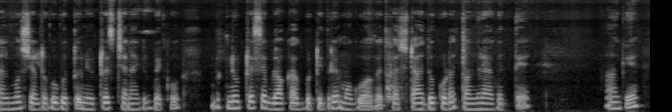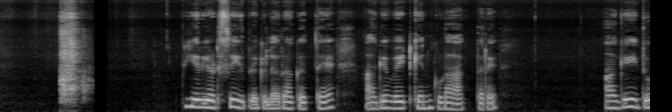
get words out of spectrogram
ಆಲ್ಮೋಸ್ಟ್ ಎಲ್ರಿಗೂ ಗೊತ್ತು ನ್ಯೂಟ್ರೆಸ್ ಚೆನ್ನಾಗಿರಬೇಕು. ಬಟ್ ನ್ಯೂಟ್ರೆಸ್ಸೇ ಬ್ಲಾಕ್ ಆಗಿಬಿಟ್ಟಿದ್ರೆ ಮಗು ಆಗೋದು ಕಷ್ಟ, ಅದು ಕೂಡ ತೊಂದರೆ ಆಗುತ್ತೆ. ಹಾಗೆ ಪೀರಿಯಡ್ಸ್ ಇರ್ರೆಗ್ಯುಲರ್ ಆಗುತ್ತೆ. ಹಾಗೆ ವೆಯ್ಟ್ ಗೇನ್ ಕೂಡ ಆಗ್ತಾರೆ. ಹಾಗೆ ಇದು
